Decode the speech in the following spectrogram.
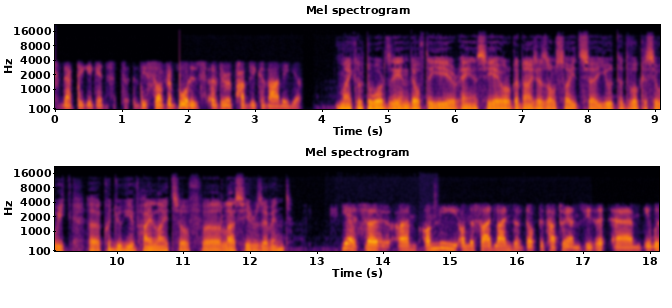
conducting against the sovereign borders of the Republic of Armenia. Michael, towards the end of the year, ANCA organizes also its uh, Youth Advocacy Week. Uh, could you give highlights of uh, last year's event? Yeah, so um, on the on the sidelines of Dr. Tatoyan's visit, um, it was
